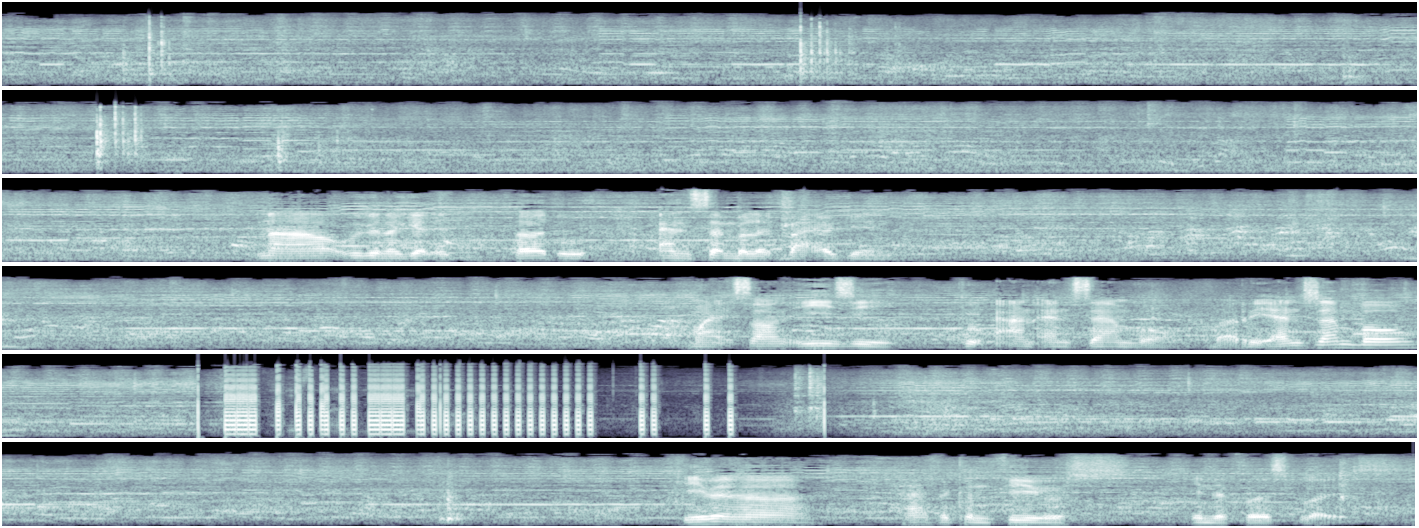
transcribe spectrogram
Now we're gonna get it, her to assemble it back again. Might sound easy to unassemble, but reassemble even her have a confused in the first place.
